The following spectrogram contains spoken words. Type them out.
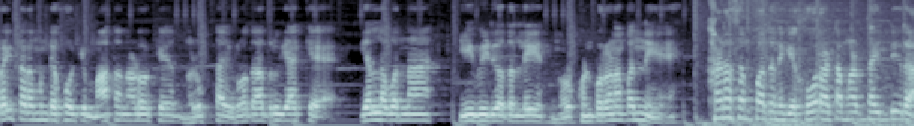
ರೈತರ ಮುಂದೆ ಹೋಗಿ ಮಾತನಾಡೋಕೆ ನಡುಕ್ತಾ ಇರೋದಾದರೂ ಯಾಕೆ? ಎಲ್ಲವನ್ನ ಈ ವಿಡಿಯೋದಲ್ಲಿ ನೋಡ್ಕೊಂಡು ಬರೋಣ ಬನ್ನಿ. ಹಣ ಸಂಪಾದನೆಗೆ ಹೋರಾಟ ಮಾಡ್ತಾ ಇದ್ದೀರಾ?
